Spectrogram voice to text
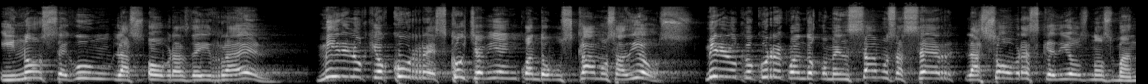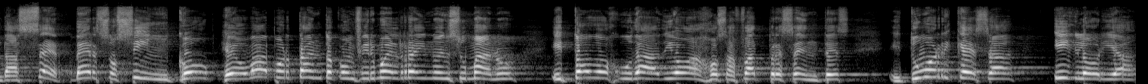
y no según las obras de Israel. Mire lo que ocurre, escuche bien, cuando buscamos a Dios. Mire lo que ocurre cuando comenzamos a hacer las obras que Dios nos manda hacer. Verso 5, Jehová por tanto confirmó el reino en su mano y todo Judá dio a Josafat presentes y tuvo riqueza y gloria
